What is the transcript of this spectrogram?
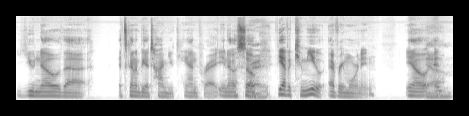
you know that it's going to be a time you can pray. You know, so Right. if you have a commute every morning You know, Yeah. and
